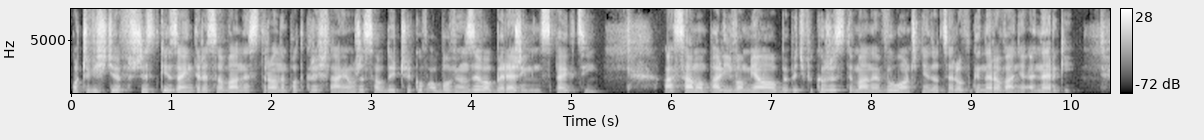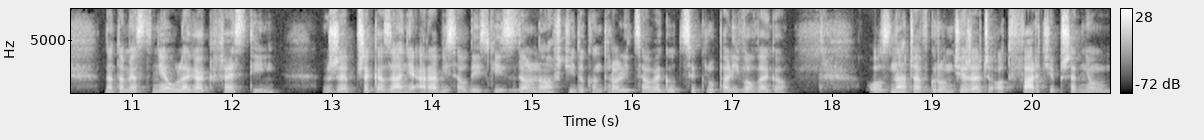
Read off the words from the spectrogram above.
Oczywiście wszystkie zainteresowane strony podkreślają, że Saudyjczyków obowiązywałby reżim inspekcji, a samo paliwo miałoby być wykorzystywane wyłącznie do celów generowania energii. Natomiast nie ulega kwestii, że przekazanie Arabii Saudyjskiej zdolności do kontroli całego cyklu paliwowego oznacza w gruncie rzeczy otwarcie przed nią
